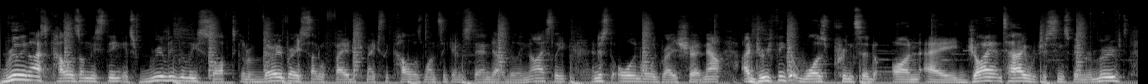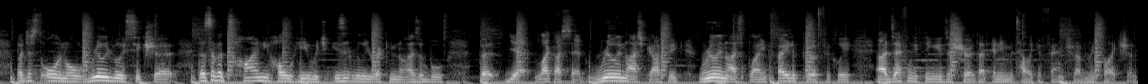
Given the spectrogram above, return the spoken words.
Really nice colors on this thing. It's really, really soft. Got a very, very subtle fade, which makes the colors once again stand out really nicely, and just all in all a great shirt. Now, I do think it was printed on a giant tag, which has since been removed, but just all in all, really, really sick shirt. It does have a tiny hole here, which isn't really recognizable, but yeah, like I said, really nice graphic, really nice blank, faded perfectly, and I definitely think it's a shirt that any Metallica fan should have in the collection.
